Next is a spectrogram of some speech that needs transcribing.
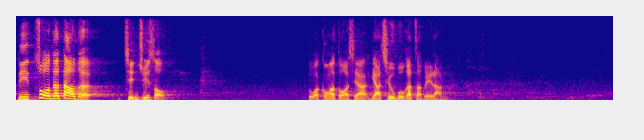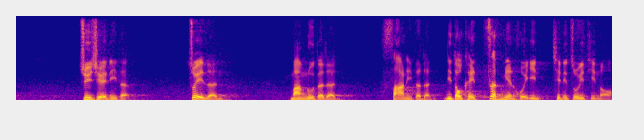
你做得到的，请举手。都我讲啊大声，举手无甲十个人，拒绝你的罪人、忙碌的人、杀你的人，你都可以正面回应。请你注意听哦，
